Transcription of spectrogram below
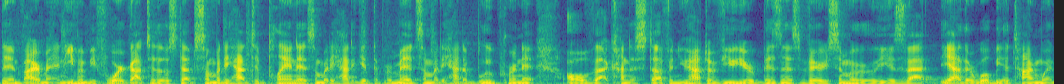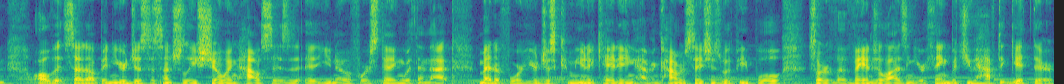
the environment. And even before it got to those steps, somebody had to plan it, somebody had to get the permit, somebody had to blueprint it, all of that kind of stuff. And you have to view your business very similarly. Is that yeah, there will be a time when and all of it set up and you're just essentially showing houses uh, you know if we're staying within that metaphor. You're just communicating having conversations with people sort of evangelizing your thing but you have to get there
